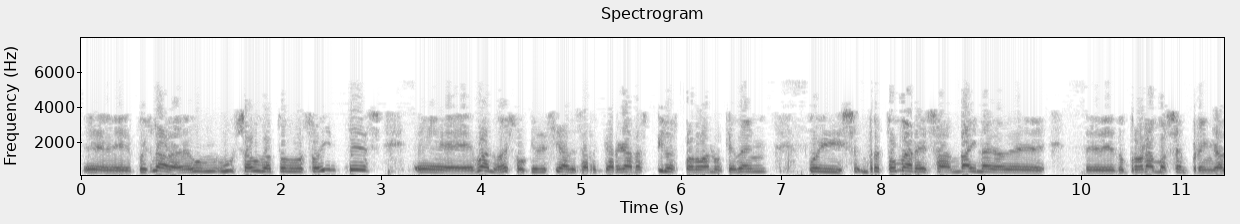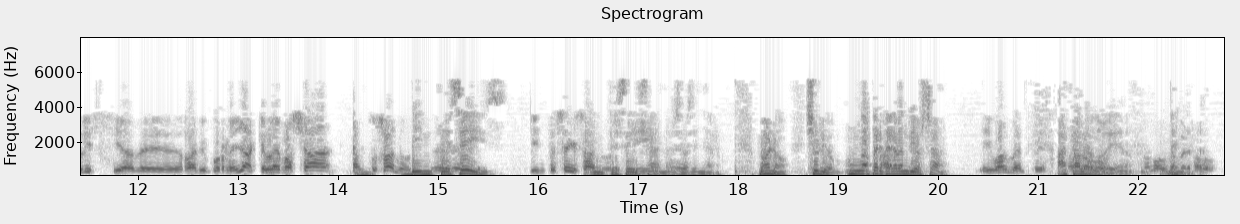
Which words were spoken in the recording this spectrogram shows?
Eh, pois nada, un, un saúdo a todos os ointes, eh, bueno, eso que deseades a recargar as pilas para o ano que ven, pois retomar esa andaina de, de, do programa sempre en Galicia de Radio Cornellá, que leva xa tantos anos. 26. Eh, 26 anos. 26 anos, sí, eh. señor. Bueno, Xulio, unha aperta ah, grandiosa. Igualmente. Hasta, Hasta logo. Bien. Hasta logo.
